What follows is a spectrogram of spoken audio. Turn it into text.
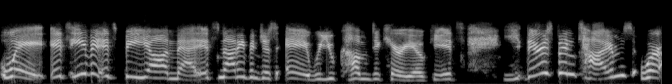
Wait, it's even it's beyond that. It's not even just a will you come to karaoke? It's there's been times where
